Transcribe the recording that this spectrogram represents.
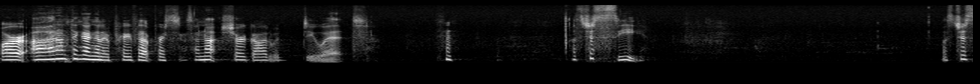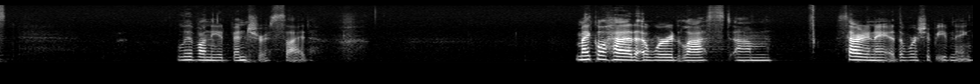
Or, oh, I don't think I'm going to pray for that person because I'm not sure God would do it. Let's just see. Let's just live on the adventurous side. Michael had a word last um, Saturday night at the worship evening.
